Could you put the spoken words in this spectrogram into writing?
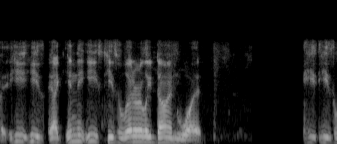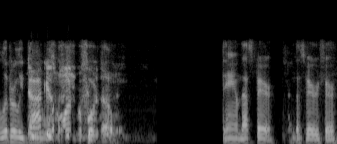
But he he's like in the East. He's literally done what he he's literally doing. Doc has what- won before though. Damn, that's fair. That's very fair.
